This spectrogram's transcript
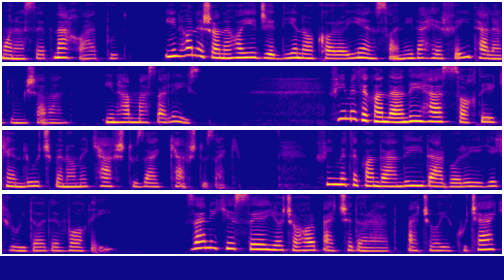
مناسب نخواهد بود. اینها نشانه های جدی ناکارایی انسانی و حرفه‌ای تلقی می شوند. این هم مسئله است. فیلم تکاندهنده ای هست ساخته کنلوچ به نام کفش دوزک کفش دوزک. فیلم تکاندهنده ای درباره یک رویداد واقعی. زنی که سه یا چهار بچه دارد، بچه های کوچک،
